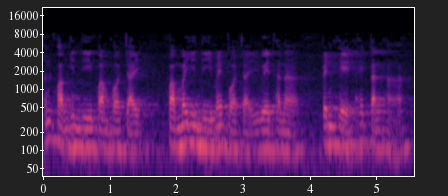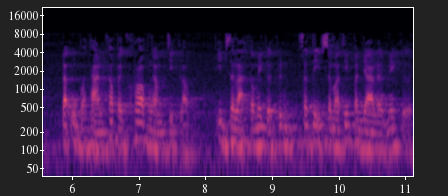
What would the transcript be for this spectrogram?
นั้นความยินดีความพอใจ ความไม่ยินดีไม่พอใจเวทนาเป็นเหตุให้ตัณหา และอุปทานเข้าไปครอบงำจิตเรา อิสระก็ไม่เกิดขึ้น สติสมาธิปัญญาเลยไม่เกิด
